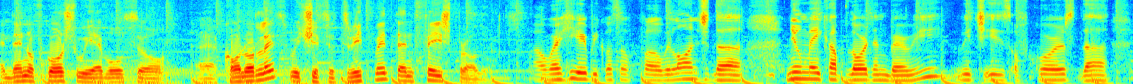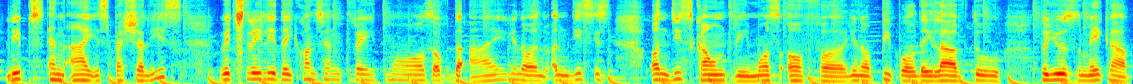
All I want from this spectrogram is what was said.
And then of course we have also uh, colorless, which is a treatment and face products. Uh, we're here because of uh, we launched the new makeup Lord and Berry, which is of course the lips and eye specialist, which really they concentrate most of the eye. You know, and, and this is on this country, most of uh, you know people they love to to use makeup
